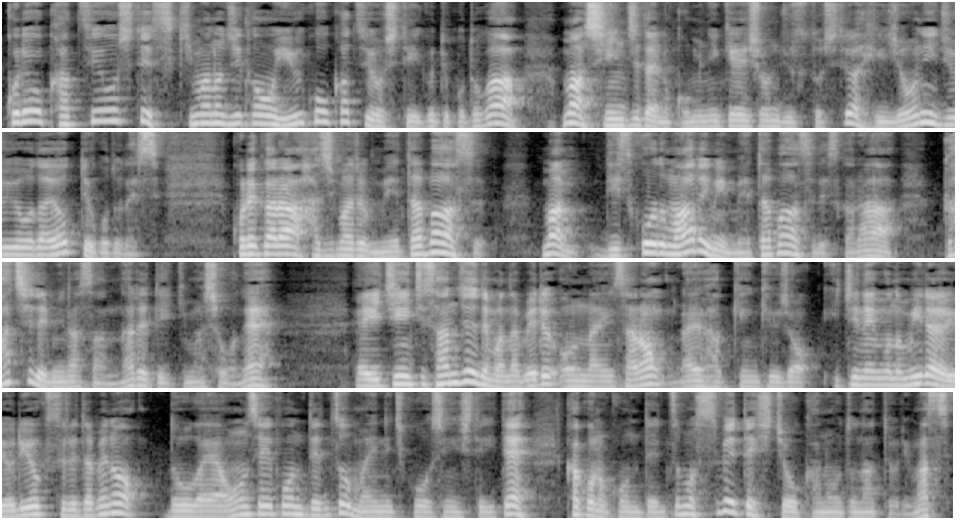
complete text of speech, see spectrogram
これを活用して隙間の時間を有効活用していくということが、まあ、新時代のコミュニケーション術としては非常に重要だよということです。これから始まるメタバースまあ、 Discord もある意味メタバースですからガチで皆さん慣れていきましょうね。1日30で学べるオンラインサロンライフハック研究所。1年後の未来をより良くするための動画や音声コンテンツを毎日更新していて過去のコンテンツも全て視聴可能となっております。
